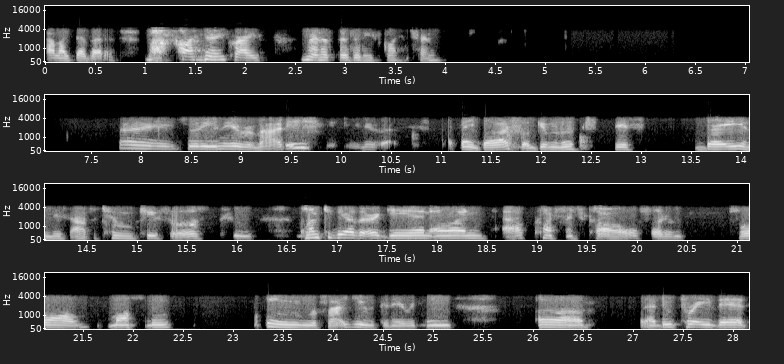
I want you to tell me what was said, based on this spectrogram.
I like that better. My partner in Christ, Minister Denise Glinton. Hey, good evening, everybody. I thank God for giving us this day and this opportunity for us to come together again on our conference call for the for our monthly theme with our youth and everything. Uh, but I do pray that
